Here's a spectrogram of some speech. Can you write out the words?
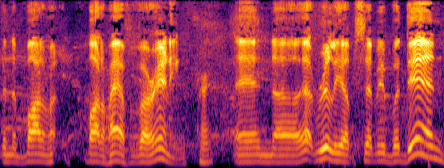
in the bottom bottom half of our inning, Right. and uh, that really upset me. But then,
